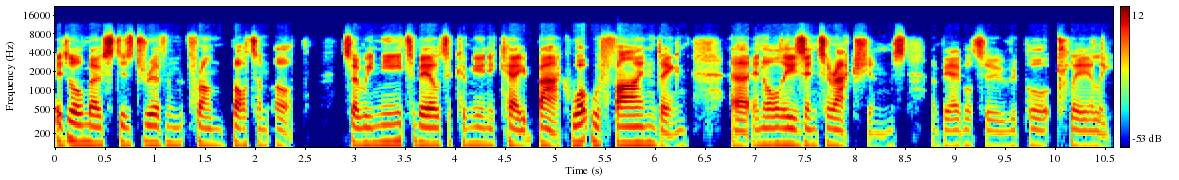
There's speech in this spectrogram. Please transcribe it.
it almost is driven from bottom up. So we need to be able to communicate back what we're finding uh, in all these interactions and be able to report clearly.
